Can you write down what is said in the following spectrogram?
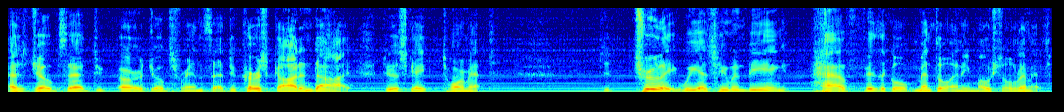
as Job said, to, or Job's friend said, to curse God and die to escape torment. Truly, we as human beings have physical, mental, and emotional limits.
